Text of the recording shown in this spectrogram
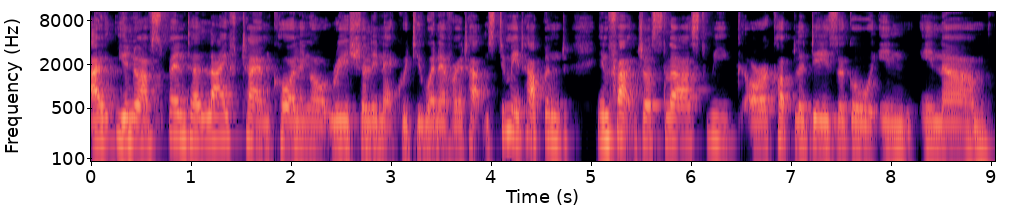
I, you know, I've spent a lifetime calling out racial inequity whenever it happens to me. It happened, in fact, just last week or a couple of days ago in in um,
